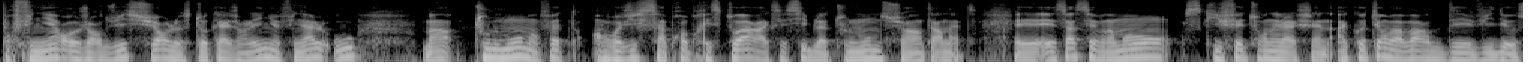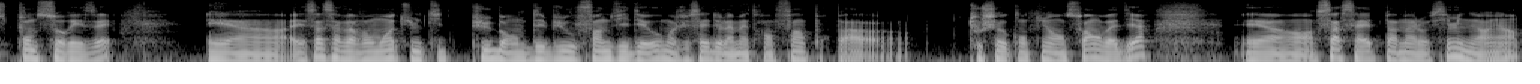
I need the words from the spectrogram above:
pour finir aujourd'hui sur le stockage en ligne au final, où bah, tout le monde en fait enregistre sa propre histoire accessible à tout le monde sur Internet. Et, ça, c'est vraiment ce qui fait tourner la chaîne. À côté, on va avoir des vidéos sponsorisées. Et, euh, et ça, ça va vraiment être une petite pub en début ou fin de vidéo. Moi, j'essaye de la mettre en fin pour pas toucher au contenu en soi, on va dire. Et euh, ça, ça aide pas mal aussi, mine de rien.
